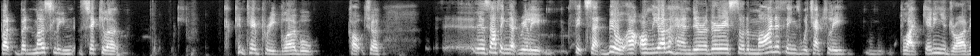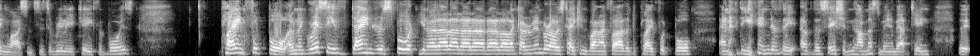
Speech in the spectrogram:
but but mostly secular, contemporary global culture. There's nothing that really fits that bill. Uh, on the other hand, there are various sort of minor things which actually, like getting your driving license, is really a key for boys playing football, an aggressive, dangerous sport, you know, la, la, la, la, la, la. like I remember I was taken by my father to play football and at the end of the of the session, I must have been about 10, the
